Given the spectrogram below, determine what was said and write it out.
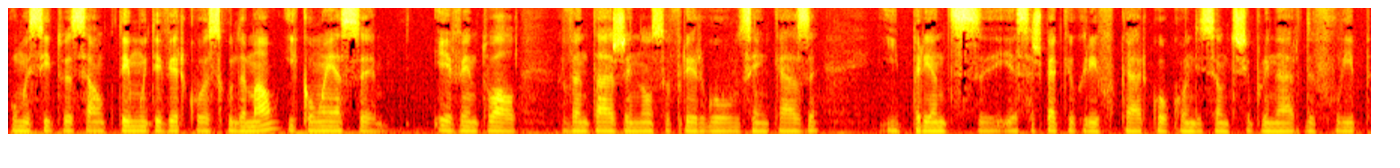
uma situação que tem muito a ver com a segunda mão e com essa eventual vantagem de não sofrer golos em casa e prende-se esse aspecto que eu queria focar com a condição disciplinar de Felipe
